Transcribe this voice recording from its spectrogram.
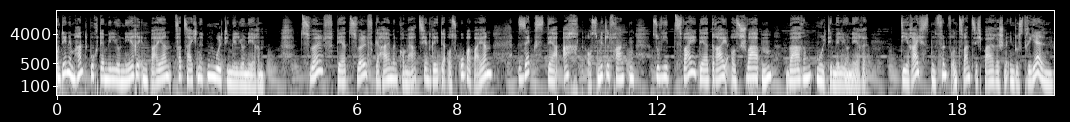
und den im Handbuch der Millionäre in Bayern verzeichneten Multimillionären. Zwölf der zwölf geheimen Kommerzienräte aus Oberbayern, sechs der acht aus Mittelfranken sowie zwei der drei aus Schwaben waren Multimillionäre. Die reichsten 25 bayerischen Industriellen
